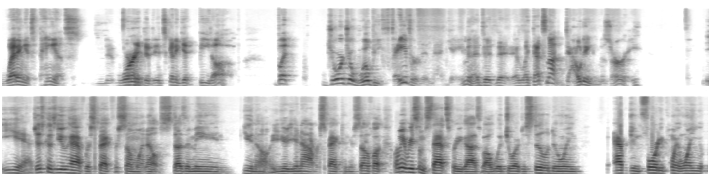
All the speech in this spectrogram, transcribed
wetting its pants worried that it's going to get beat up. But Georgia will be favored in that game. Like that's not doubting Missouri. Yeah, just because you have respect for someone else doesn't mean you know you're, you're not respecting yourself. Uh, let me read some stats for you guys about what George is still doing, averaging 40.1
